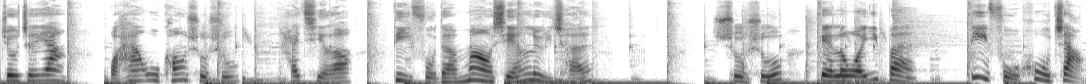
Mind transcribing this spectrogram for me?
就这样，我和悟空叔叔开启了地府的冒险旅程。叔叔给了我一本地府护照。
